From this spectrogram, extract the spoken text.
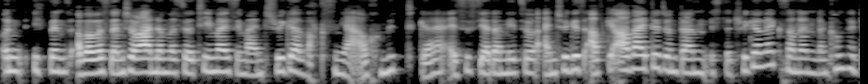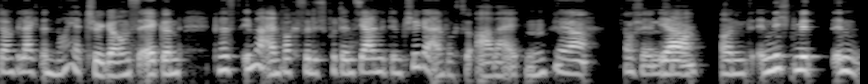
Und ich finde es, aber was dann schon auch nochmal so ein Thema ist, ich meine, Trigger wachsen ja auch mit, gell? Es ist ja dann nicht so, ein Trigger ist aufgearbeitet und dann ist der Trigger weg, sondern dann kommt halt dann vielleicht ein neuer Trigger ums Eck und du hast immer einfach so das Potenzial, mit dem Trigger einfach zu arbeiten. Ja, auf jeden ja. Fall und nicht mit, in,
